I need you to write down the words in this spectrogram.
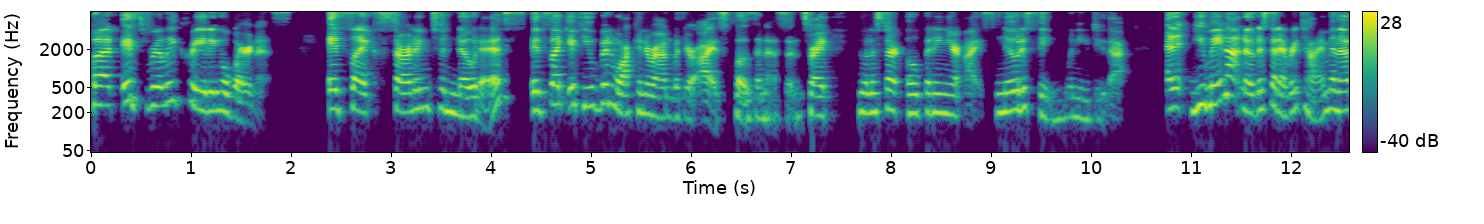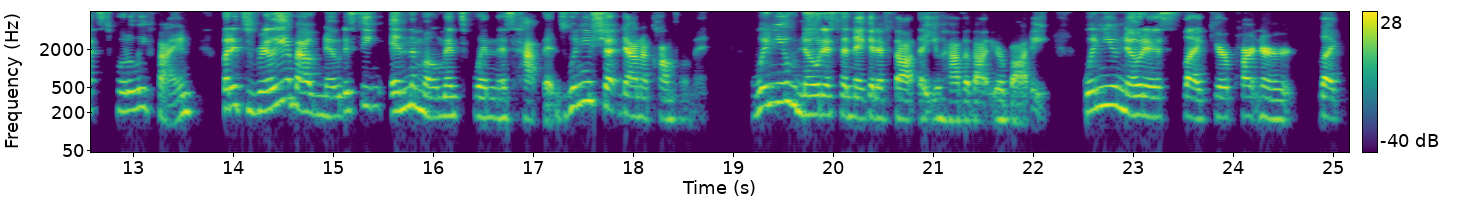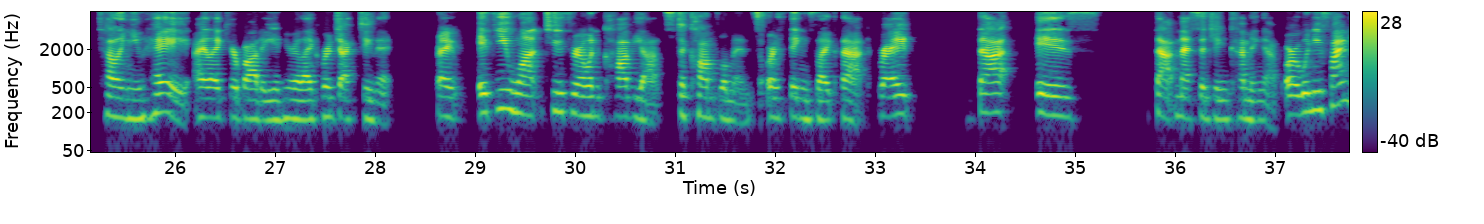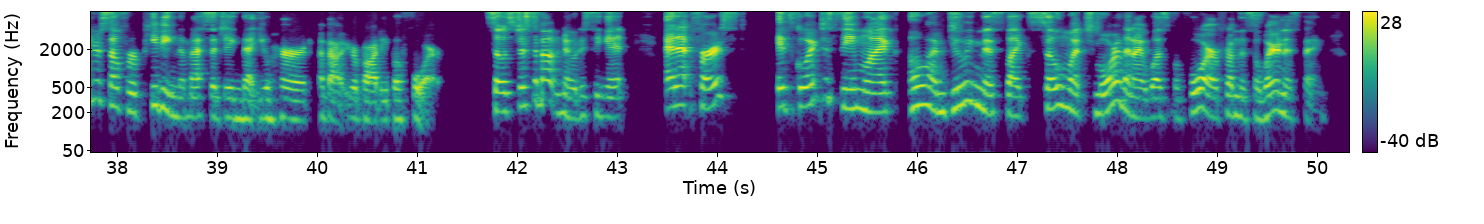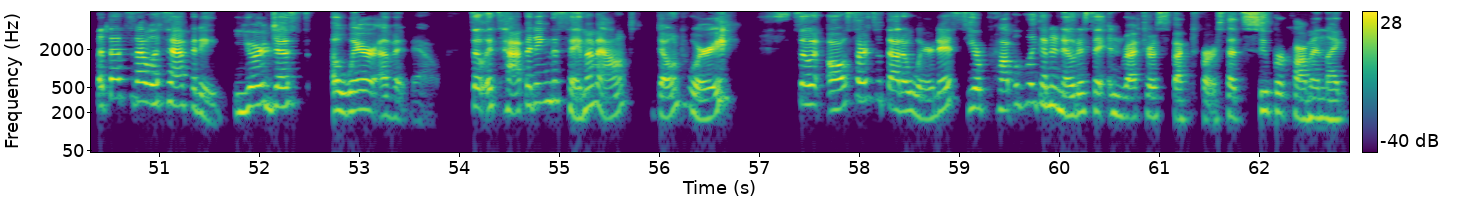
but it's really creating awareness. It's like starting to notice. It's like if you've been walking around with your eyes closed, in essence, right? You want to start opening your eyes, noticing when you do that. And it, you may not notice that every time, and that's totally fine. But it's really about noticing in the moments when this happens, when you shut down a compliment, when you notice a negative thought that you have about your body, when you notice like your partner like telling you, Hey, I like your body and you're like rejecting it. Right. If you want to throw in caveats to compliments or things like that, right? That is that messaging coming up or when you find yourself repeating the messaging that you heard about your body before. So it's just about noticing it. And at first, it's going to seem like, oh, I'm doing this like so much more than I was before from this awareness thing. But that's not what's happening. You're just aware of it now. So it's happening the same amount. Don't worry. So it all starts with that awareness. You're probably going to notice it in retrospect first. That's super common. Like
